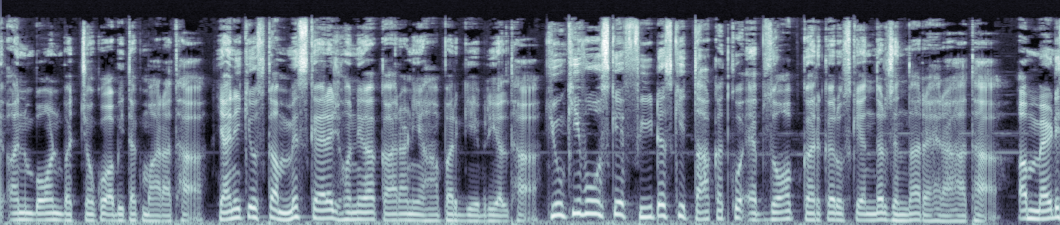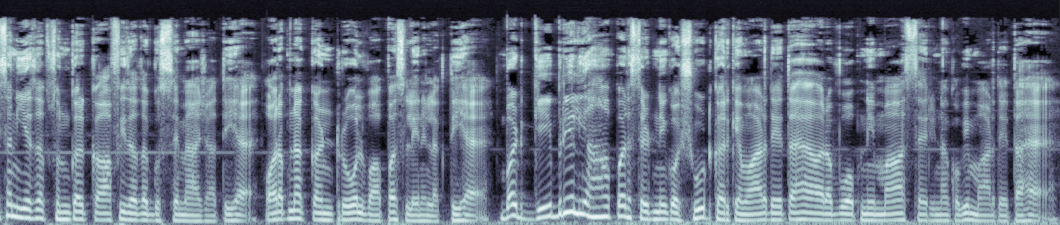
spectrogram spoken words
अनबॉर्न बच्चों को अभी तक मारा था। यानी कि उसका मिस कैरेज होने का कारण यहाँ पर गेब्रियल था, क्योंकि वो उसके फीटस की ताकत को एब्जॉर्ब कर कर उसके अंदर ज़िंदा रह रहा था। अब मेडिसन ये सब सुनकर काफ़ी ज़्यादा गुस्से में आ जाती है, और अपना कंट्रोल वापस लेने लगती है। बट गेब्रियल यहाँ पर सिडनी को शूट करके मार देता है, और अब वो अपनी माँ सेरिना को भी मार देता है।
